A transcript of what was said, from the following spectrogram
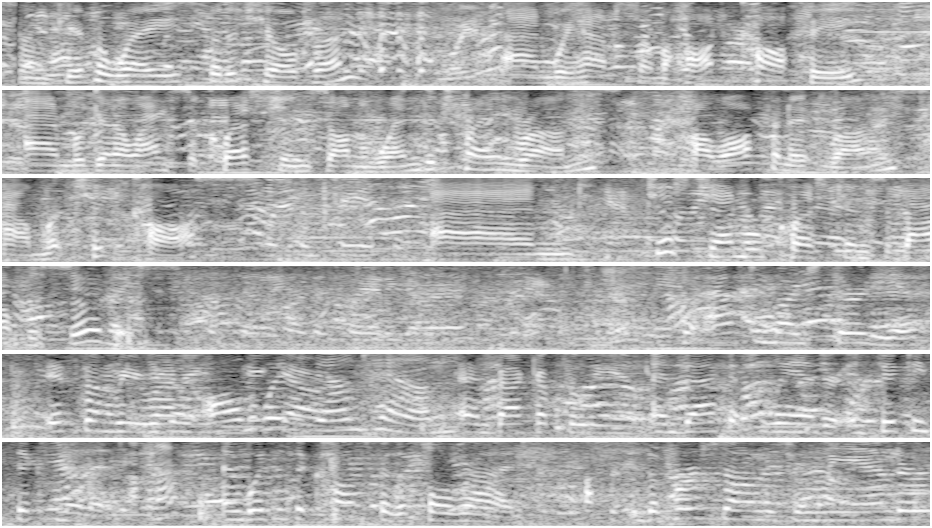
some giveaways for the children and we have some hot coffee and we're going to answer questions on when the train runs, how often it runs, how much it costs and just general questions about the service. March 30th, It's going to be running all the way to downtown. and back up to Leander. and back up to Leander in 56 minutes. Uh-huh. And what does it cost for the full ride? The first zone is from Leander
